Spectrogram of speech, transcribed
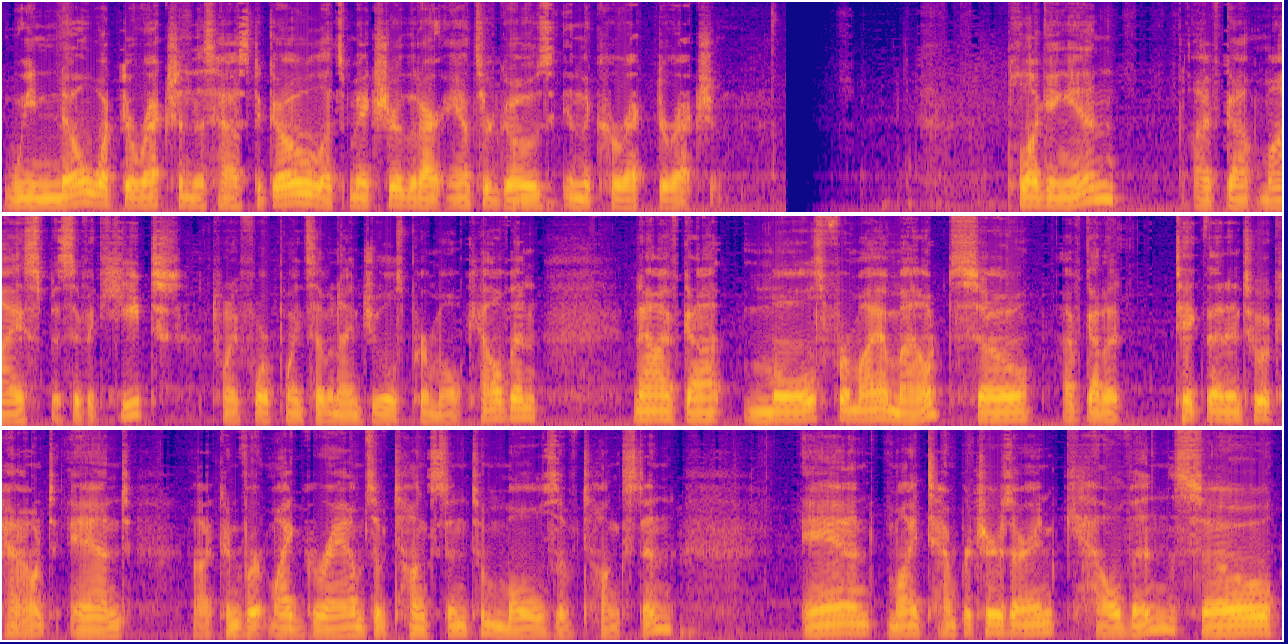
We know what direction this has to go. Let's make sure that our answer goes in the correct direction. Plugging in, I've got my specific heat, 24.79 joules per mole Kelvin. Now I've got moles for my amount, so I've got to take that into account and uh, convert my grams of tungsten to moles of tungsten and my temperatures are in Kelvin, so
